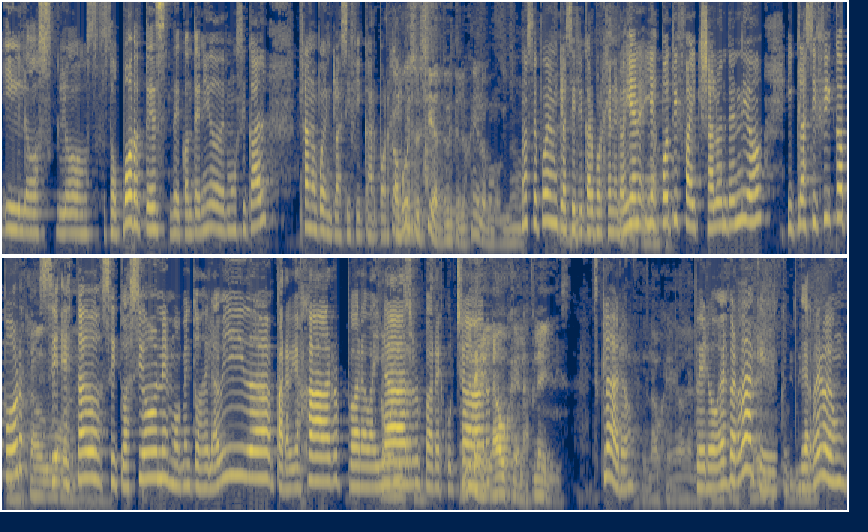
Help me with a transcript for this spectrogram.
y los, los soportes de contenido de musical ya no pueden clasificar por No, género. porque eso es cierto, ¿viste? Los géneros como que no. No se pueden clasificar por géneros. Y, en- y Spotify ya lo entendió y clasifica por si- estados, situaciones, momentos de la vida, para viajar, para bailar, para También es escuchar. el auge de las playlists. Claro. Pero es verdad que Guerrero es un,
